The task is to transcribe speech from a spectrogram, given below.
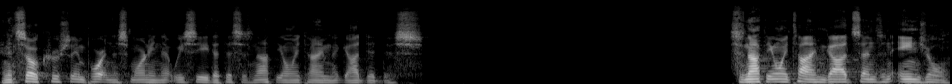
And it's so crucially important this morning that we see that this is not the only time that God did this. This is not the only time God sends an angel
